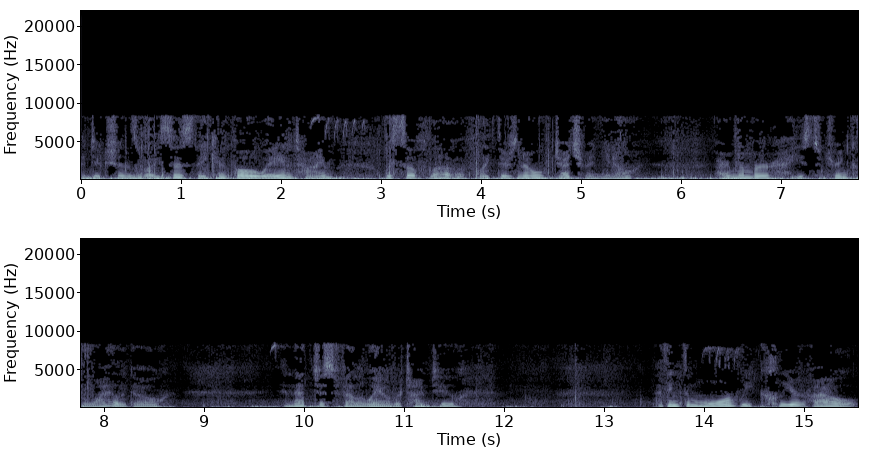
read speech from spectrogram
addictions, vices, they can fall away in time with self love. Like, there's no judgment, you know. I remember I used to drink a while ago, and that just fell away over time, too. I think the more we clear out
